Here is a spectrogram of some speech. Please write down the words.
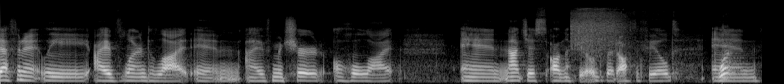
definitely I've learned a lot and I've matured a whole lot, and not just on the field, but off the field. And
